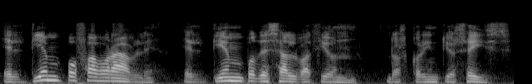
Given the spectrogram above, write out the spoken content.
el tiempo favorable, el tiempo de salvación. 2 Corintios 6.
